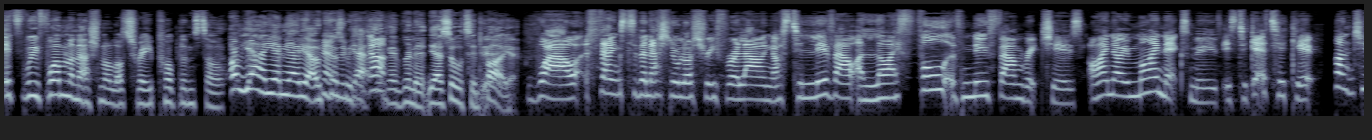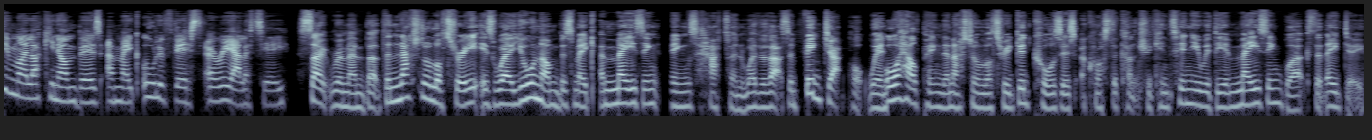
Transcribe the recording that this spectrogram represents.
If we've won the national lottery, problem solved. Oh yeah, yeah, yeah, yeah. Of course we have. Yeah. Okay, brilliant. Yeah, sorted. Yeah, yeah. Wow. Thanks to the National Lottery for allowing us to live out a life full of newfound riches. I know my next move is to get a ticket, punch in my lucky numbers, and make all of this a reality. So remember, the National Lottery is where your numbers make amazing things happen, whether that's a big jackpot win or helping the National Lottery good causes across the country continue with the amazing work that they do.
